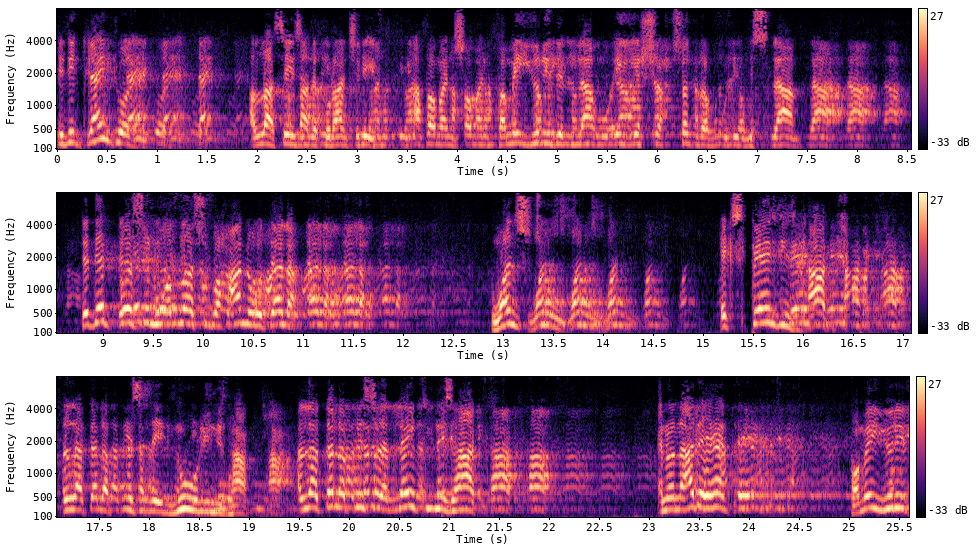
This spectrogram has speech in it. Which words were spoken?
It inclined towards it. Allah says in the Quran Sharif, أَفَمَنْ فَمَنْ يُرِدِ اللَّهُ أَن يَشْرَحْ صَدْرَهُ لِلْإِسْلام That that person who Allah subhanahu wa ta'ala wants to expand his heart. Allah ta'ala places a nur in his heart. Allah ta'ala places a light in his heart. And on the other hand, ومن يريد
